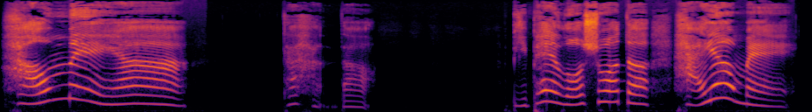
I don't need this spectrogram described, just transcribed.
好美啊！他喊道：“比佩罗说的还要美。”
